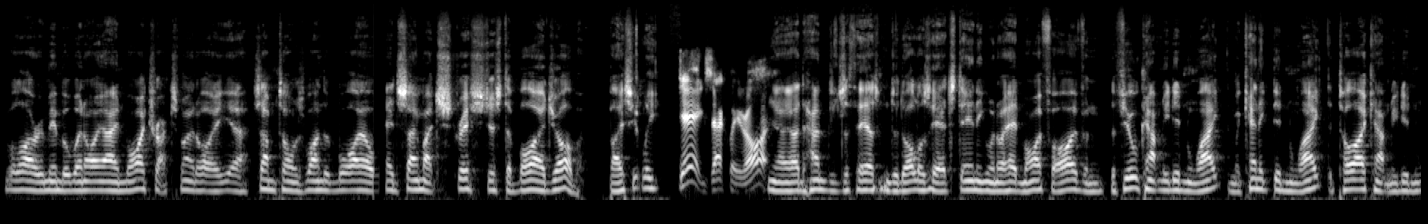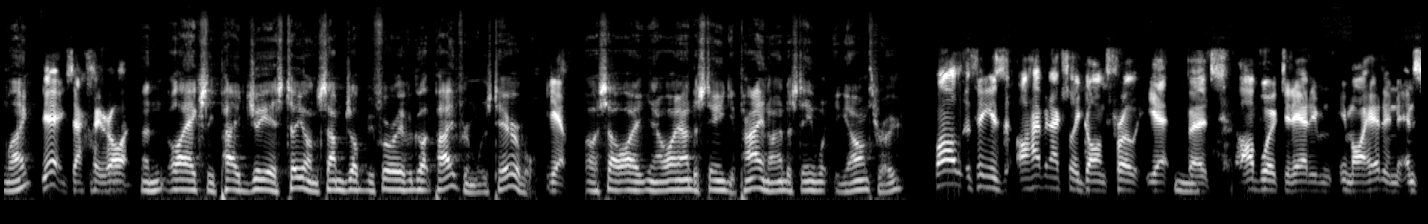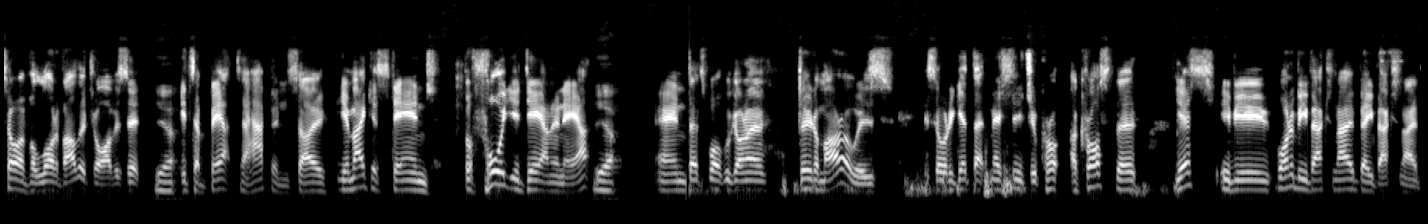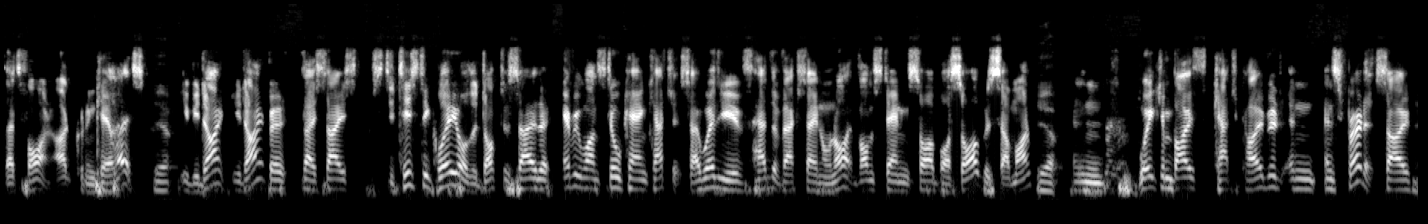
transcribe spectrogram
Well, I remember when I owned my trucks, mate, I uh, sometimes wondered why I had so much stress just to buy a job, basically. Yeah, exactly right. You know, I had hundreds of thousands of dollars outstanding when I had my five, and the fuel company didn't wait, the mechanic didn't wait, the tyre company didn't wait, Yeah, exactly right. and I actually paid GST on some job before I ever got paid for them. It was terrible. Yeah. Uh, So I, you know, I understand your pain. I understand what you're going through. Well, the thing is, I haven't actually gone through it yet, Mm. but I've worked it out in, in my head, and, and so have a lot of other drivers that Yeah, it's about to happen. So you make a stand before you're down and out. yeah, and that's what we're going to do tomorrow is, sort of get that message across that yes if you want to be vaccinated be vaccinated. That's fine. I couldn't care less. Yeah. if you don't you don't. But they say statistically or the doctors say that everyone still can catch it. So whether you've had the vaccine or not if i'm standing side by side with someone yeah. and we can both catch covid and, and spread it. So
